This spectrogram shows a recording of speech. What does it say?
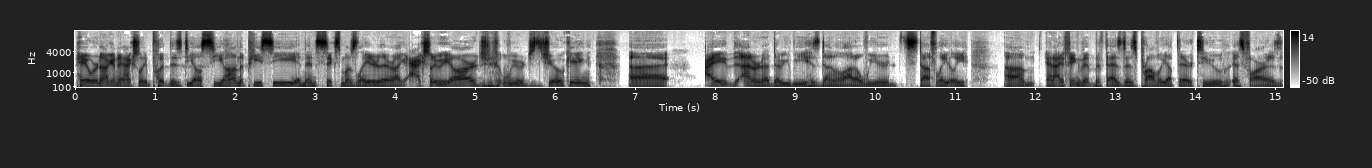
hey, we're not going to actually put this DLC on the PC, and then six months later they're like, actually we are, we were just joking. Uh, I I don't know. WB has done a lot of weird stuff lately. Um, and I think that Bethesda is probably up there too as far as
